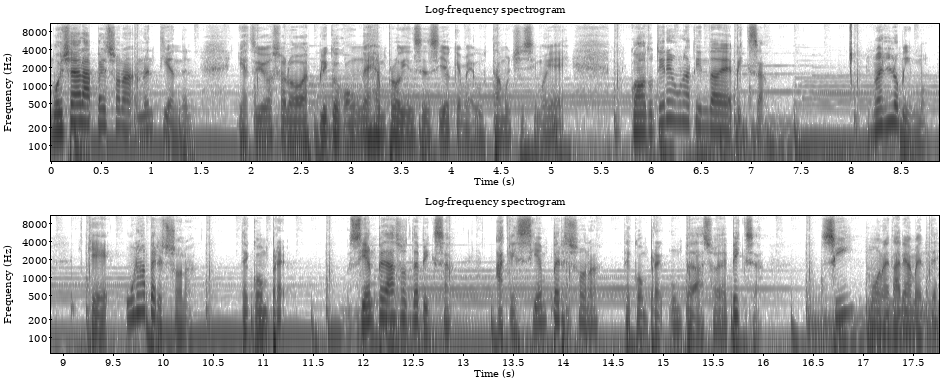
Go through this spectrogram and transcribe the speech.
muchas de las personas no entienden, y esto yo se lo explico con un ejemplo bien sencillo que me gusta muchísimo. Y es, cuando tú tienes una tienda de pizza, no es lo mismo que una persona te compre 100 pedazos de pizza a que 100 personas te compren un pedazo de pizza. Sí, monetariamente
